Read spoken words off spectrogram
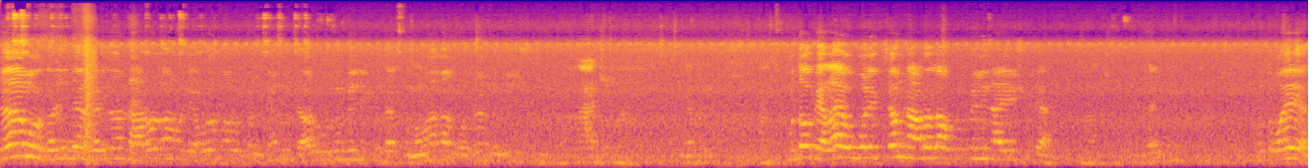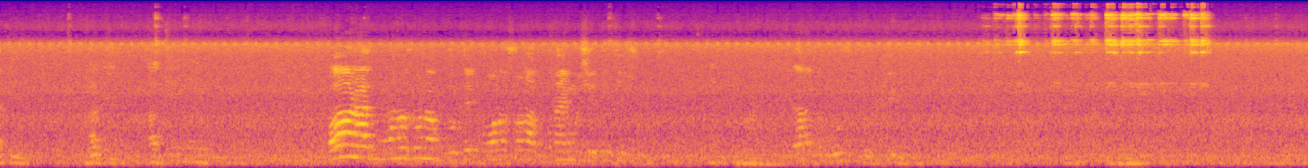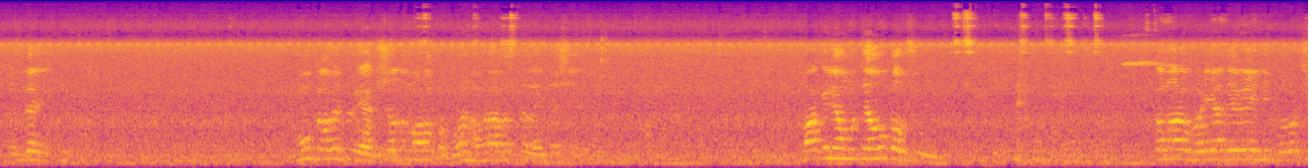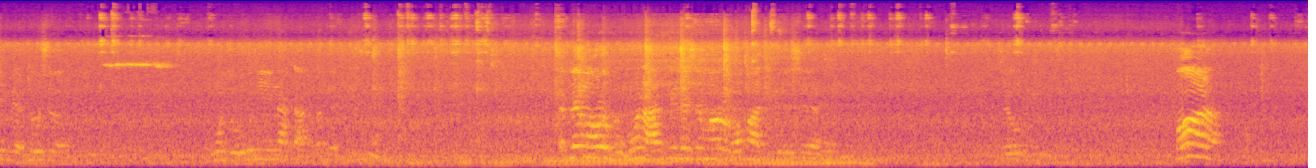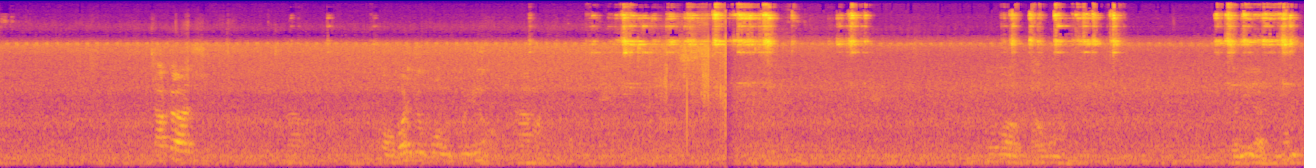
હા કેમ હું ઘડી બે ઘડીવાર નારો લેવડો મારું કંઠેનું દારૂ ઉડંગેલી કદાચ ભગવાનના ગોત્રે નમીશું. હું તો પહેલા એવું બોલી કેમ નાડો લાવ ઉડંગેલી ના યાર હું તો હોય હતી પણ આજ માણસોના બુદ્ધિ માણસોના ગુનાઈમાં છે તેથી શું કારણ કે ભૂલ ચૂકી ગઈ. એટલે હું કહું તું એકસો તો મારો ભગવાન હમણાં રસ્તે લઈ જશે. બાકી લ્યો, હું તેવું કહું છું. તમારો મારો ભડિયા દેવે એની ગોરોથી બેઠો છે. હું જોઉં નહીં, એના કાકા બેઠી એટલે મારો ભગવાન હાથવી લેશે, મારો રોમ હાથવી લેશે. પણ પણ ઓવર જો કોણ કોઈનો? એમાં Tadi.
